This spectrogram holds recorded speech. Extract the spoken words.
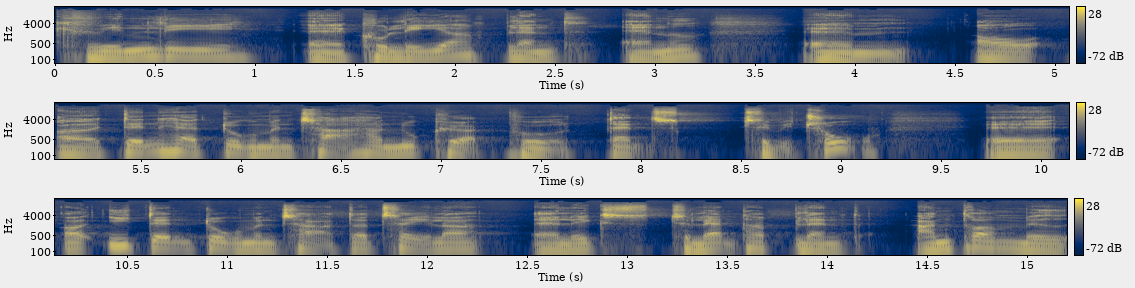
kvindelige øh, kolleger blandt andet. Øhm, og, og den her dokumentar har nu kørt på dansk TV2, øh, og i den dokumentar, der taler Alex Tillander blandt andre med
